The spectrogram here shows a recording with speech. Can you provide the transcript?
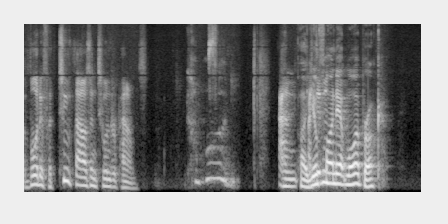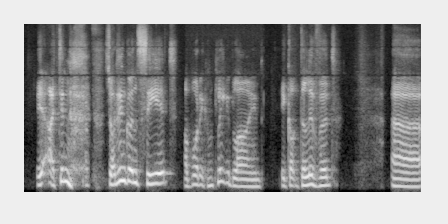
I bought it for two thousand two hundred pounds. Come on. And oh, you'll find out why, Brock. Yeah, I didn't. So I didn't go and see it. I bought it completely blind. It got delivered. Uh,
